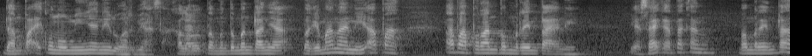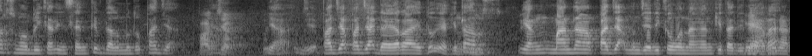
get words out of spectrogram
dampak ekonominya ini luar biasa. Kalau teman-teman tanya bagaimana nih apa apa peran pemerintah ini? Ya saya katakan pemerintah harus memberikan insentif dalam bentuk pajak. Pajak. Ya, j- pajak-pajak daerah itu ya kita harus yang mana pajak menjadi kewenangan kita di Ya, daerah, benar.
